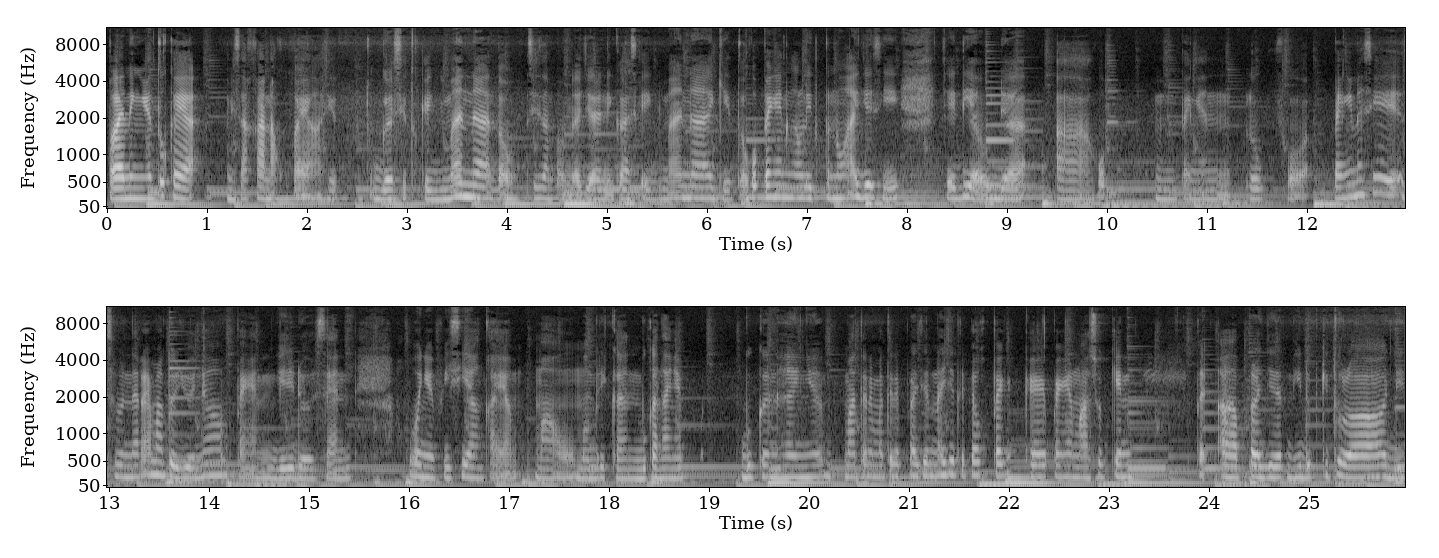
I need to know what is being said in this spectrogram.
planningnya tuh kayak misalkan aku kayak ngasih tugas itu kayak gimana atau sistem pembelajaran di kelas kayak gimana gitu. Aku pengen ngelit penuh aja sih. Jadi ya udah uh, aku hmm, pengen look for pengennya sih sebenarnya emang tujuannya pengen jadi dosen. Aku punya visi yang kayak mau memberikan bukan hanya bukan hanya materi-materi pelajaran aja tapi aku pengen, kayak pengen masukin uh, pelajaran hidup gitu loh di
